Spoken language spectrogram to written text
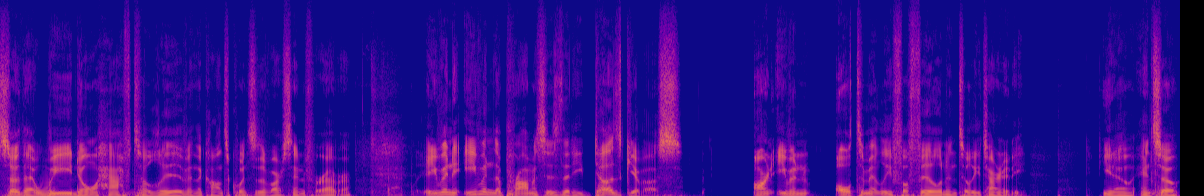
so that we don't have to live in the consequences of our sin forever. Exactly. Even even the promises that he does give us aren't even ultimately fulfilled until eternity. You know, and so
